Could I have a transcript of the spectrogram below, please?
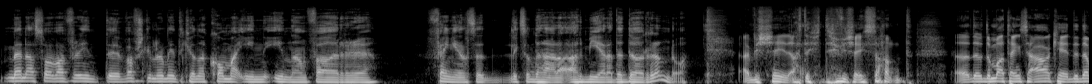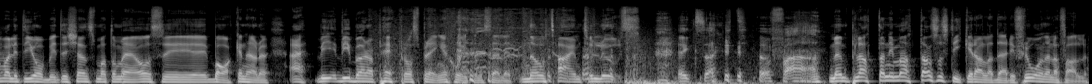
Men alltså varför, inte, varför skulle de inte kunna komma in innanför fängelset, liksom den här armerade dörren då? Ja, för sig, det, det är i och för sig sant. De, de har tänkt så här, ah, okej det där var lite jobbigt, det känns som att de är oss i baken här nu. Äh, vi, vi börjar peppra och spränga skiten istället. No time to lose. Exakt, vad fan. Men plattan i mattan så sticker alla därifrån i alla fall.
